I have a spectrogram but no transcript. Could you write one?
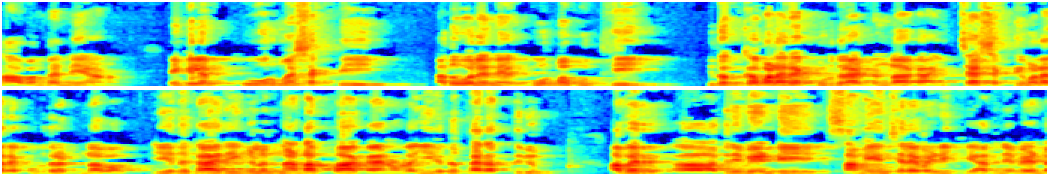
ഭാവം തന്നെയാണ്. എങ്കിലും കൂർമ്മശക്തി അതുപോലെ തന്നെ കൂർമ്മ ബുദ്ധി ഇതൊക്കെ വളരെ കൂടുതലായിട്ട് ഉണ്ടാകാം ഇച്ഛാശക്തി വളരെ കൂടുതലായിട്ട് ഉണ്ടാവാം ഏത് കാര്യങ്ങളും നടപ്പാക്കാനുള്ള ഏത് തരത്തിലും അവർ അതിനുവേണ്ടി സമയം ചെലവഴിക്കുക അതിനു വേണ്ട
